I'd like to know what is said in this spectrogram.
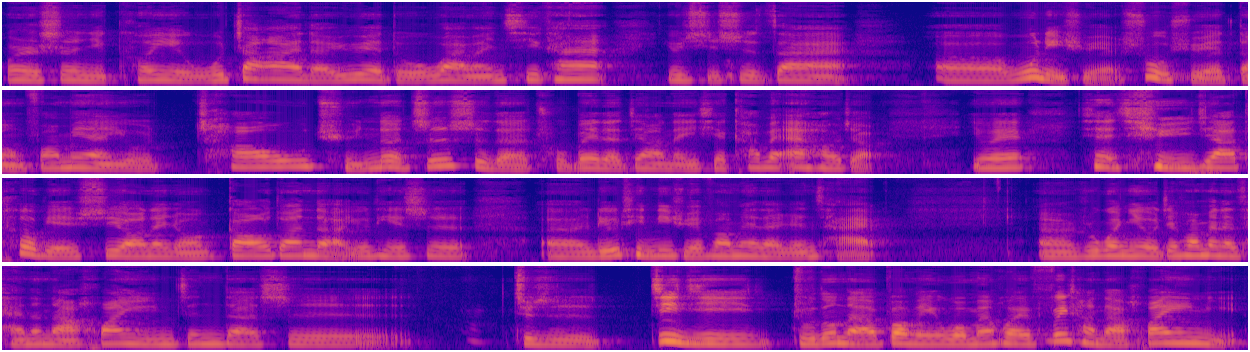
或者是你可以无障碍的阅读外文期刊，尤其是在呃物理学、数学等方面有超群的知识的储备的这样的一些咖啡爱好者。因为现在静瑜伽特别需要那种高端的，尤其是呃流体力学方面的人才。嗯，如果你有这方面的才能呢，欢迎真的是就是积极主动的报名，我们会非常的欢迎你。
